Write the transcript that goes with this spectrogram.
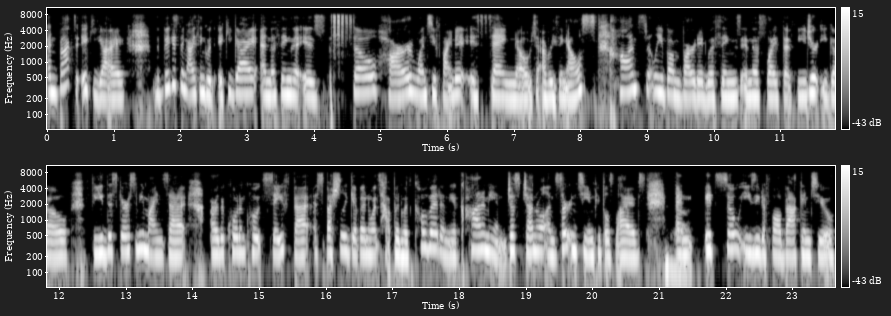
And back to Ikigai, the biggest thing I think with Ikigai and the thing that is so hard once you find it is saying no to everything else. Constantly bombarded with things in this life that feed your ego, feed the scarcity mindset, are the quote unquote safe bet, especially given what's happened with COVID and the economy and just general uncertainty in people's lives. Yeah. And it's so easy to fall back into,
